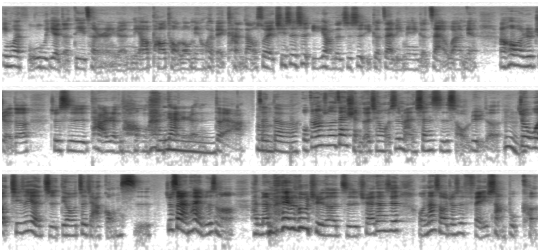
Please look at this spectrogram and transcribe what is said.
因为服务业的低层人员，你要抛头露面会被看到，所以其实是一样的，只是一个在里面，一个在外面。然后我就觉得，就是他认同很感人，嗯、对啊，真的。嗯、我刚刚说在选择前，我是蛮深思熟虑的，嗯，就我其实也只丢这家公司。就虽然他也不是什么很难被 录取的职缺，但是我那时候就是非上不可。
